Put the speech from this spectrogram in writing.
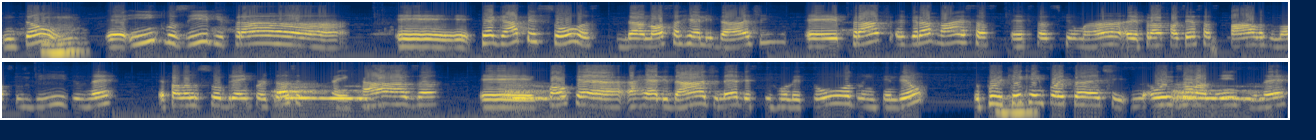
Então, uhum. é, inclusive para é, pegar pessoas da nossa realidade é, para gravar essas, essas filmar, é, para fazer essas falas nos nossos vídeos, né? É, falando sobre a importância de ficar em casa, é, qual que é a realidade né, desse rolê todo, entendeu? Por que, que é importante o isolamento, né?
